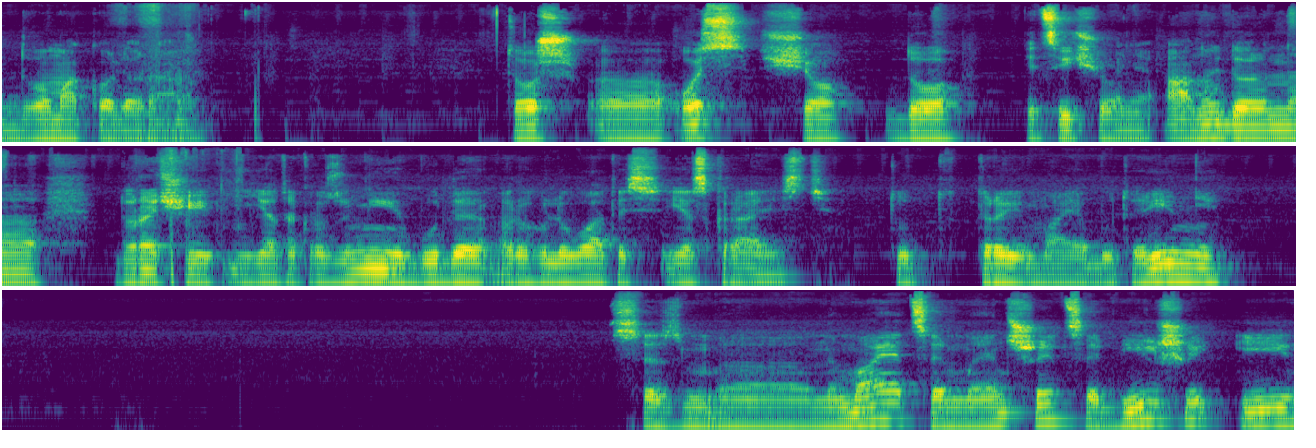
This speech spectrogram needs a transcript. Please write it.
двома кольорами. Тож, е, ось що до підсвічування. А, ну і до, на, до речі, я так розумію, буде регулюватись яскравість. Тут три має бути рівні. Це е, немає, це менший, це більший і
